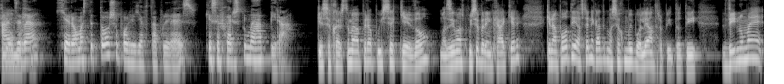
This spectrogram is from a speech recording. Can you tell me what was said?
Άντζελα, χαιρόμαστε τόσο πολύ για αυτά που λες και σε ευχαριστούμε άπειρα. Και σε ευχαριστούμε άπειρα που είσαι και εδώ μαζί μας, που είσαι brain hacker. Και να πω ότι αυτό είναι κάτι που μας έχουν πει πολλοί άνθρωποι. Το ότι δίνουμε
